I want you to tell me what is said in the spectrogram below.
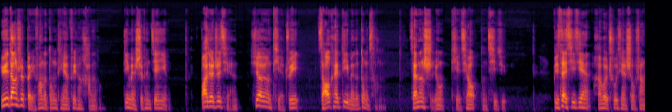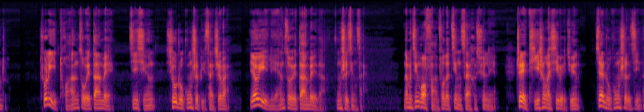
由于当时北方的冬天非常寒冷。地面十分坚硬，挖掘之前需要用铁锥凿开地面的冻层，才能使用铁锹等器具。比赛期间还会出现受伤者。除了以团作为单位进行修筑工事比赛之外，也有以连作为单位的工事竞赛。那么，经过反复的竞赛和训练，这也提升了西北军建筑工事的技能。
